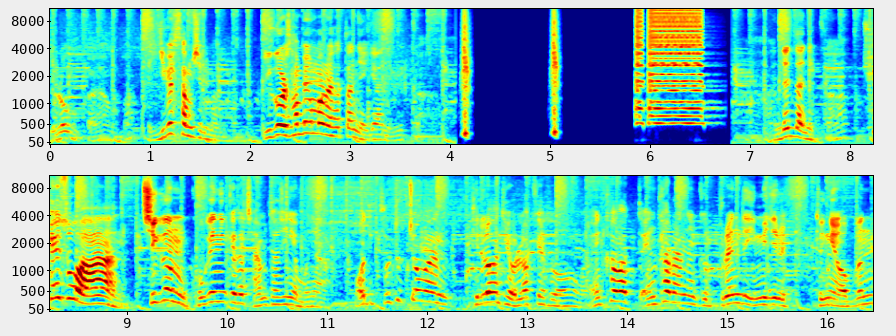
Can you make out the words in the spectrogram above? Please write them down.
눌러볼까요 한번? 230만원 이걸 300만원에 샀다는 얘기 아닙니까? 안 된다니까. 최소한 지금 고객님께서 잘못하신 게 뭐냐? 어디 불특정한 딜러한테 연락해서 엔카가 엔카라는 그 브랜드 이미지를 등에 업은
